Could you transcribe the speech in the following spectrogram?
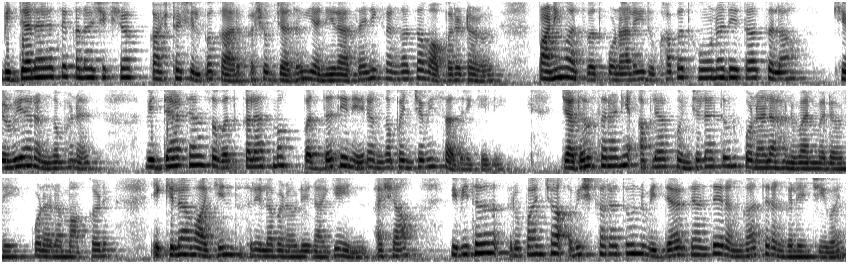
विद्यालयाचे कला शिक्षक काष्ठशिल्पकार अशोक जाधव यांनी रासायनिक रंगाचा वापर टाळून पाणी वाचवत कोणालाही दुखापत होऊ न देता चला खेळूया रंग म्हणत विद्यार्थ्यांसोबत कलात्मक पद्धतीने रंगपंचमी साजरी केली. जाधव सरांनी आपल्या कुंजलातून कोणाला हनुमान बनवले कोणाला माकड एकीला वाघीण दुसरीला बनवले नागिन अशा विविध रूपांच्या आविष्कारातून विद्यार्थ्यांचे रंगात रंगले जीवन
